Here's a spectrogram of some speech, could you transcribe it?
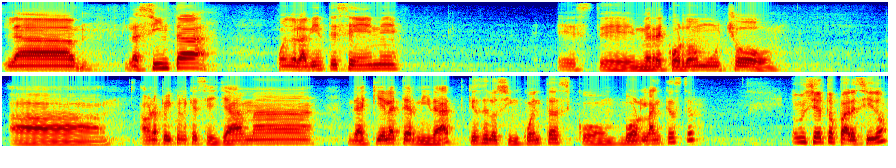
La, la cinta, cuando la vi en TCM, este, me recordó mucho a, a una película que se llama De aquí a la eternidad, que es de los 50 con Burt Lancaster un cierto parecido,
